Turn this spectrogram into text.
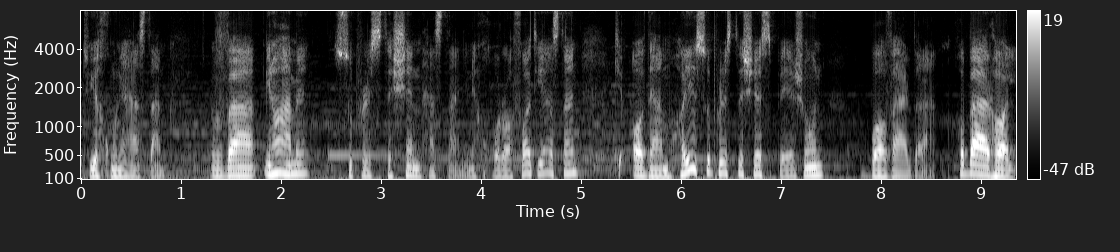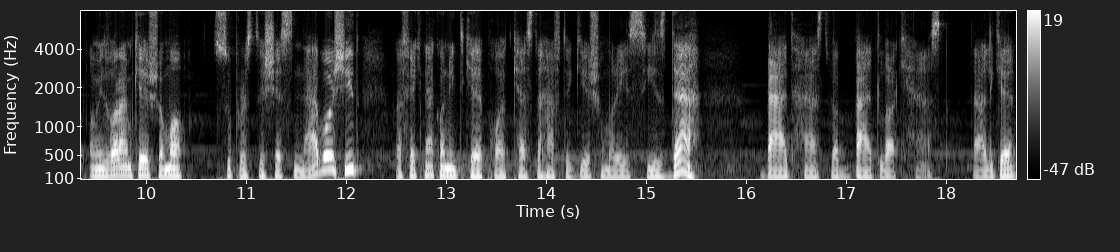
توی خونه هستن. و اینها همه سوپرستشن هستن یعنی خرافاتی هستن که آدم های سوپرستشس بهشون باور دارن. خب به حال امیدوارم که شما سوپرستشس نباشید و فکر نکنید که پادکست هفتگی شماره 13 بد هست و بد لاک هست. در حالی که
